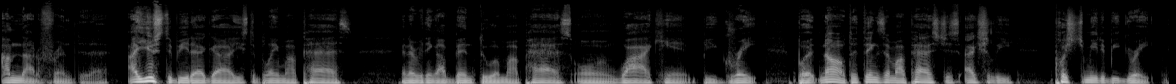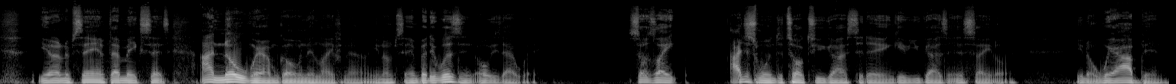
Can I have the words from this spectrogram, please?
I'm not a friend to that. I used to be that guy. I used to blame my past and everything I've been through in my past on why I can't be great. But no, the things in my past just actually pushed me to be great. You know what I'm saying? If that makes sense. I know where I'm going in life now. You know what I'm saying? But it wasn't always that way. So it's like, I just wanted to talk to you guys today and give you guys an insight on, you know, where I've been,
